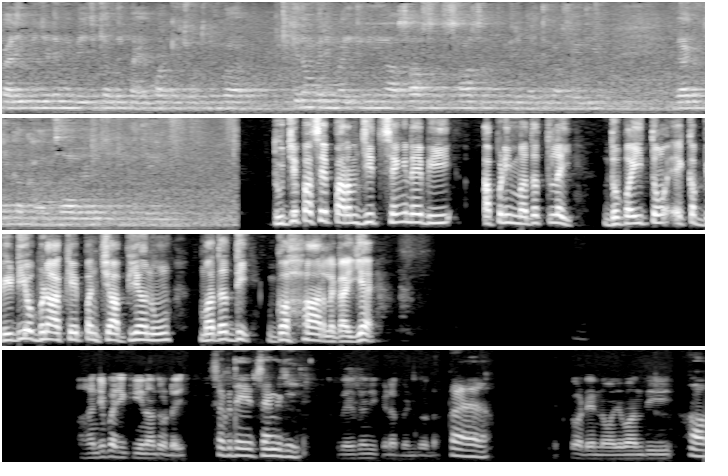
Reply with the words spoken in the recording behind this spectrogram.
ਪੈਲੀ ਵੀ ਜਿਹੜੇ ਮੈਂ ਵੇਚ ਕੇ ਆਪਣੇ ਪੈਸੇ ਭਰ ਕੇ ਛੁੱਟ ਦੂੰਗਾ ਕਿਦੋਂ ਮੇਰੀ ਨਹੀਂ ਆ ਸੰਗਤ ਸਾਧ ਸੰਗਤ ਮੇਰੀ ਮਦਦ ਕਰ ਸਕਦੀ ਹੈ। ਵਾਹਿਗੁਰੂ ਜੀ ਕਾ ਖਾਲਸਾ ਵਾਹਿਗੁਰੂ ਜੀ ਕੀ ਫਤਿਹ। ਦੂਜੇ ਪਾਸੇ ਪਰਮਜੀਤ ਸਿੰਘ ਨੇ ਵੀ ਆਪਣੀ ਮਦਦ ਲਈ ਦੁਬਈ ਤੋਂ ਇੱਕ ਵੀਡੀਓ ਬਣਾ ਕੇ ਪੰਜਾਬੀਆਂ ਨੂੰ ਮਦਦ ਦੀ ਗੁਹਾਰ ਲਗਾਈ ਹੈ। ਹਾਂਜੀ ਭਾਜੀ ਕੀ ਨਾਂ ਤੁਹਾਡਾ ਜੀ? ਸੁਖਦੇਵ ਸਿੰਘ ਜੀ। ਸੁਖਦੇਵ ਸਿੰਘ ਜੀ ਕਿਹੜਾ ਪਿੰਡ ਤੁਹਾਡਾ? ਪੈਲ ਤੁਹਾਡੇ ਨੌਜਵਾਨ ਦੀ ਹਾਂ।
